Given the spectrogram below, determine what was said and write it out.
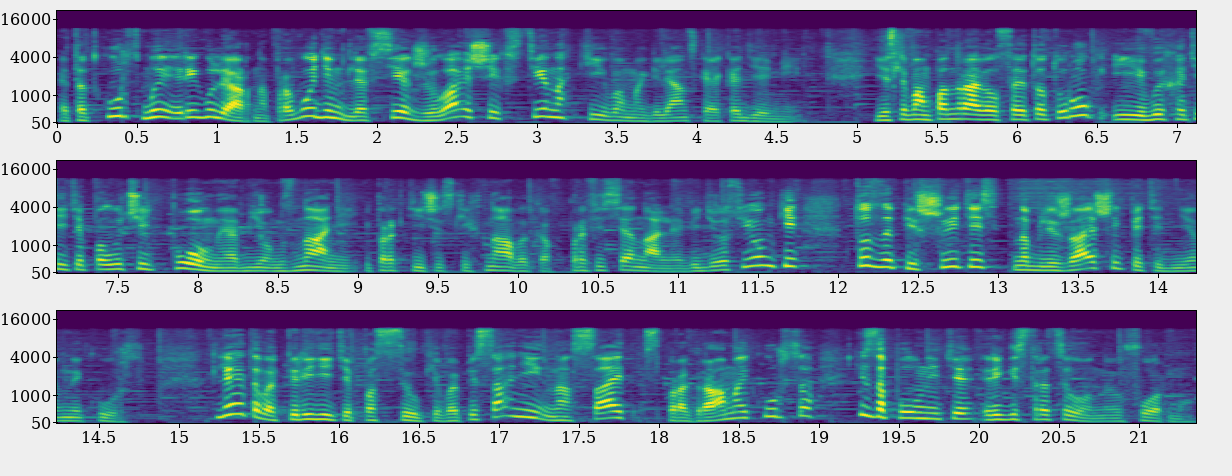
Этот курс мы регулярно проводим для всех желающих в стенах Киево-Могилянской академии. Если вам понравился этот урок и вы хотите получить полный объем знаний и практических навыков профессиональной видеосъемки, то запишитесь на ближайший пятидневный курс. Для этого перейдите по ссылке в описании на сайт с программой курса и заполните регистрационную форму.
